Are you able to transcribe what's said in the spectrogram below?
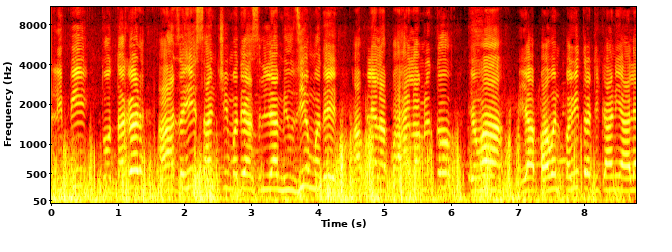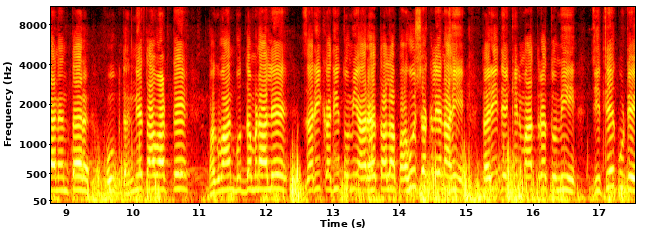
लिपी तो दगड आजही सांचीमध्ये असलेल्या म्युझियममध्ये आपल्याला पाहायला मिळतो. तेव्हा या पावन पवित्र ठिकाणी आल्यानंतर खूप धन्यता वाटते. भगवान बुद्ध म्हणाले जरी कधी तुम्ही अर्हताला पाहू शकले नाही तरी देखील मात्र तुम्ही जिथे कुठे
